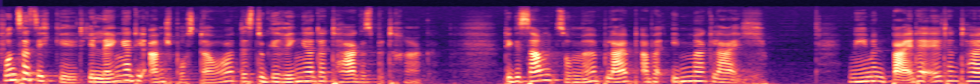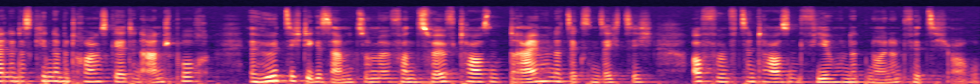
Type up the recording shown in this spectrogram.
Grundsätzlich gilt, je länger die Anspruchsdauer, desto geringer der Tagesbetrag. Die Gesamtsumme bleibt aber immer gleich. Nehmen beide Elternteile das Kinderbetreuungsgeld in Anspruch, erhöht sich die Gesamtsumme von 12.366 auf 15.449 Euro.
